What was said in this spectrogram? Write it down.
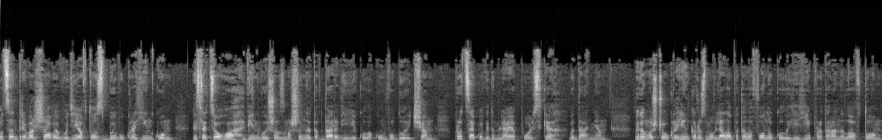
У центрі Варшави водій авто збив українку. Після цього він вийшов з машини та вдарив її кулаком в обличчя. Про це повідомляє польське видання. Відомо, що українка розмовляла по телефону, коли її протаранило авто.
